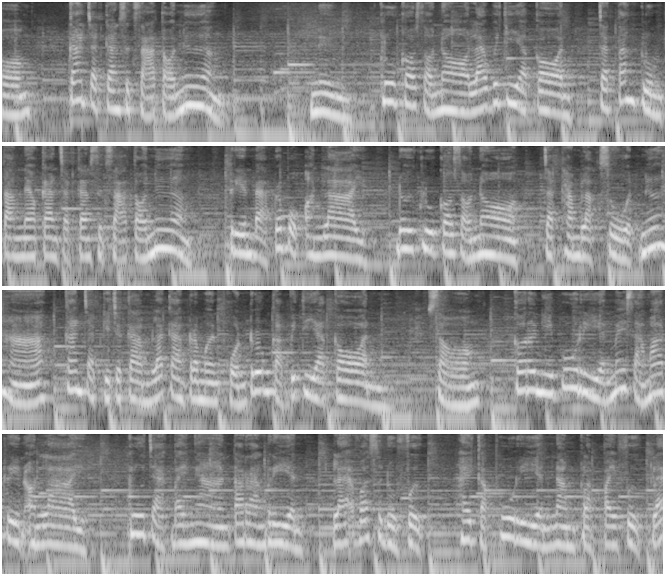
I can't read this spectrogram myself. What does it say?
2. การจัดการศึกษาต่อเนื่อง 1. ครูกศนและวิทยากรจัดตั้งกลุ่มตามแนวการจัดการศึกษาต่อเนื่อง เรียนแบบระบบออนไลน์ โดยครูกศนจัดทำหลักสูตร เนื้อหา การจัดกิจกรรม และการประเมินผลร่วมกับวิทยากร 2. กรณีผู้เรียนไม่สามารถเรียนออนไลน์ ครูแจกใบงาน ตารางเรียน และวัสดุฝึกให้กับผู้เรียนนำกลับไปฝึกและ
